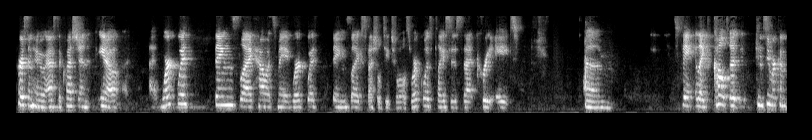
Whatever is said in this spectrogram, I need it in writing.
person who asked the question, you know, work with things like how it's made, work with things like specialty tools, work with places that create um, think like cult, uh, consumer com-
